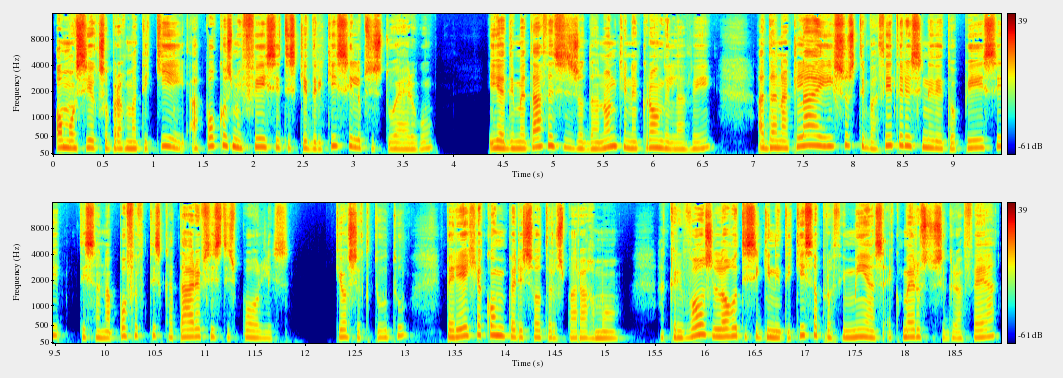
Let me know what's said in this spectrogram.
Όμως η εξωπραγματική, απόκοσμη φύση της κεντρικής σύλληψης του έργου, η αντιμετάθεση ζωντανών και νεκρών δηλαδή, αντανακλάει ίσως τη βαθύτερη συνειδητοποίηση της αναπόφευκτης κατάρρευσης της πόλης και ως εκ τούτου περιέχει ακόμη περισσότερο σπαραγμό, ακριβώς λόγω της συγκινητικής απροθυμίας εκ μέρους του συγγραφέα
